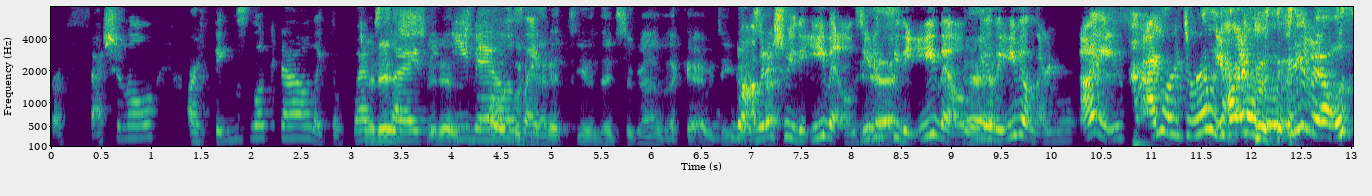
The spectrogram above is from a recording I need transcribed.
professional our things look now like the It is. website It the is. I was emails looking like at it, even the Instagram, like everything. no, I'm gonna show you the emails. You Yeah. didn't see the emails. You Yeah. know, the emails are nice. I worked really hard on those emails.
